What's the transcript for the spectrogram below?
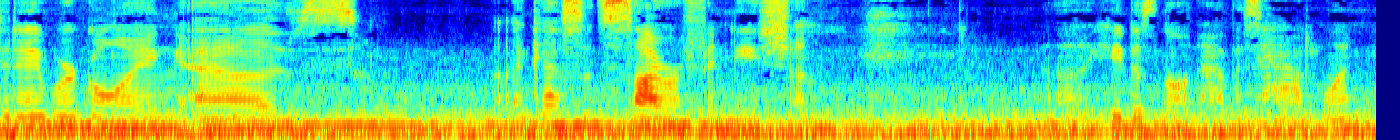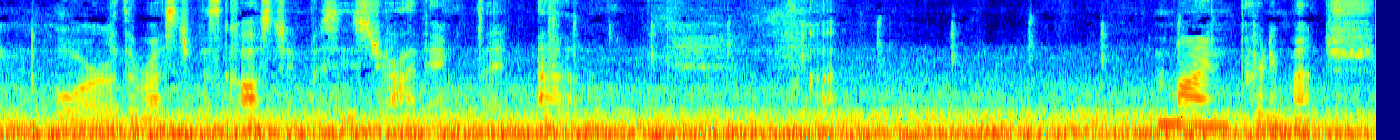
today we're going as, I guess it's Syrophoenician. Uh, he does not have his hat on or the rest of his costume because he's driving, but um, got mine pretty much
